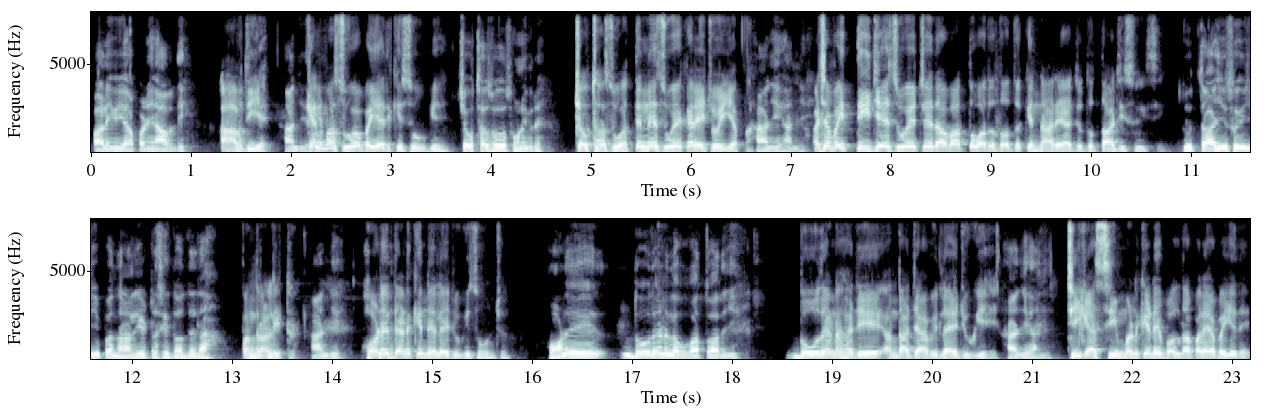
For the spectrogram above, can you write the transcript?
ਪਾਲੀ ਹੋਈ ਆਪਣੇ ਆਪ ਦੀ ਆਪਦੀ ਹੈ। ਹਾਂਜੀ। ਕਿੰਨਵਾਂ ਸੂਆ ਬਾਈ ਅੱਜ ਕੀ ਸੂਗੇ? ਚੌਥਾ ਸੂਆ ਸੋਣੀ ਵੀਰੇ। ਚੌਥਾ ਸੂਆ ਤਿੰਨੇ ਸੂਏ ਘਰੇ ਚ ਹੋਈ ਆਪਾਂ? ਹਾਂਜੀ ਹਾਂਜੀ। ਅੱਛਾ ਬਾਈ ਤੀਜੇ ਸੂਏ ਚ ਇਹਦਾ ਵੱਧ ਤੋਂ ਵੱਧ ਦੁੱਧ ਕਿੰਨਾ ਰਿਹਾ ਜਦੋਂ ਤਾਜੀ ਸੂਈ ਸੀ? ਜੋ ਤਾਜੀ ਸੂਈ ਜੀ 15 ਲੀਟਰ ਸੀ ਦੁੱਧ ਦਾ 15 ਲੀਟਰ। ਹਾਂਜੀ। ਹੁਣ ਇਹ ਦਿਨ ਕਿੰਨੇ ਲੈ ਜੂਗੀ ਸੂਣ ਚ? ਹੁਣ ਇਹ ਦੋ ਦਿਨ ਲਊ ਵੱਧ ਤੋਂ ਵੱਧ ਜੀ। ਦੋ ਦਿਨ ਹਜੇ ਅੰਦਾਜ਼ਾ ਵੀ ਲੈ ਜੂਗੀ ਇਹ। ਹਾਂਜੀ ਹਾਂਜੀ। ਠੀਕ ਹੈ ਸੀਮਨ ਕਿਹੜੇ ਬੁੱਲ ਦਾ ਭਰਿਆ ਬਾਈ ਇਹਦੇ?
